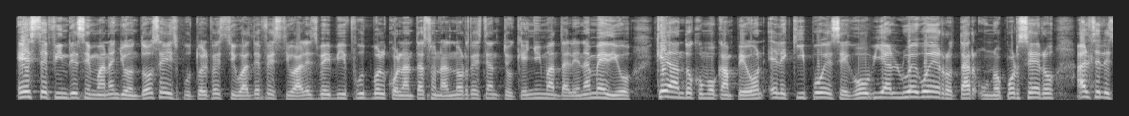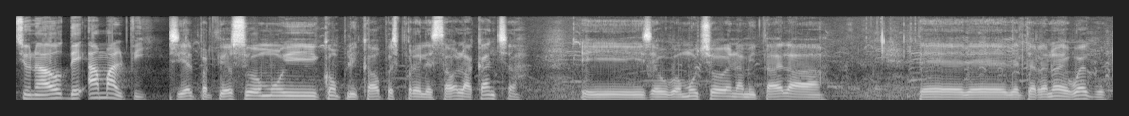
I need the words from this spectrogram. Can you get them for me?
Este fin de semana en Yondó se disputó el Festival de Festivales Baby Fútbol Colanta Zonal Nordeste Antioqueño y Magdalena Medio, quedando como campeón el equipo de Segovia luego de derrotar 1 por 0 al seleccionado de Amalfi. Sí, el partido estuvo muy complicado pues por el estado de la cancha y se jugó mucho en la mitad del terreno de juego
